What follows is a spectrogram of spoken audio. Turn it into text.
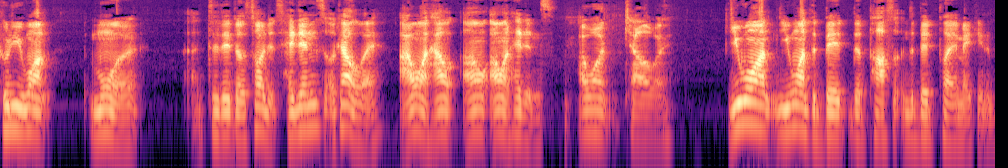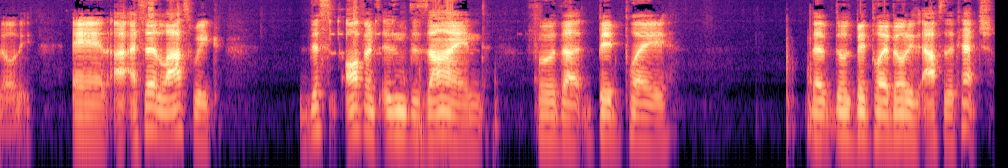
Who do you want more to hit those targets, Higgins or Callaway? I want how I want, I want Higgins. I want Callaway. You want you want the bid the possi the bid play making ability, and I, I said last week. This offense isn't designed for that bid play, that those bid play abilities after the catch,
